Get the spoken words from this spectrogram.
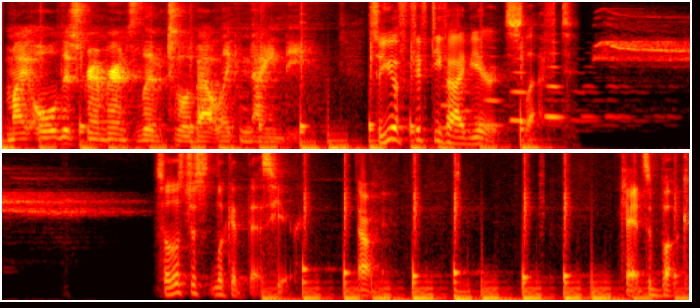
My oldest grandparents lived till about like 90. So you have 55 years left. So let's just look at this here. All right. Okay, it's a book.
